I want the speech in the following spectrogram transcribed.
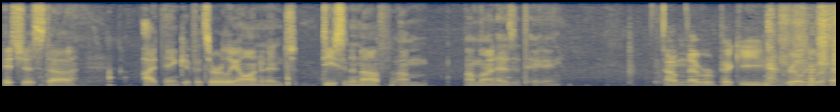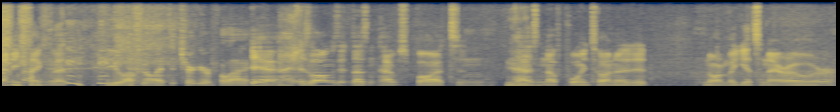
it's just uh i think if it's early on and it's decent enough um i'm not hesitating I'm never picky really with anything that You love to let the trigger fly. yeah, as long as it doesn't have spots and Yeah. has enough points on it, it normally gets an arrow or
